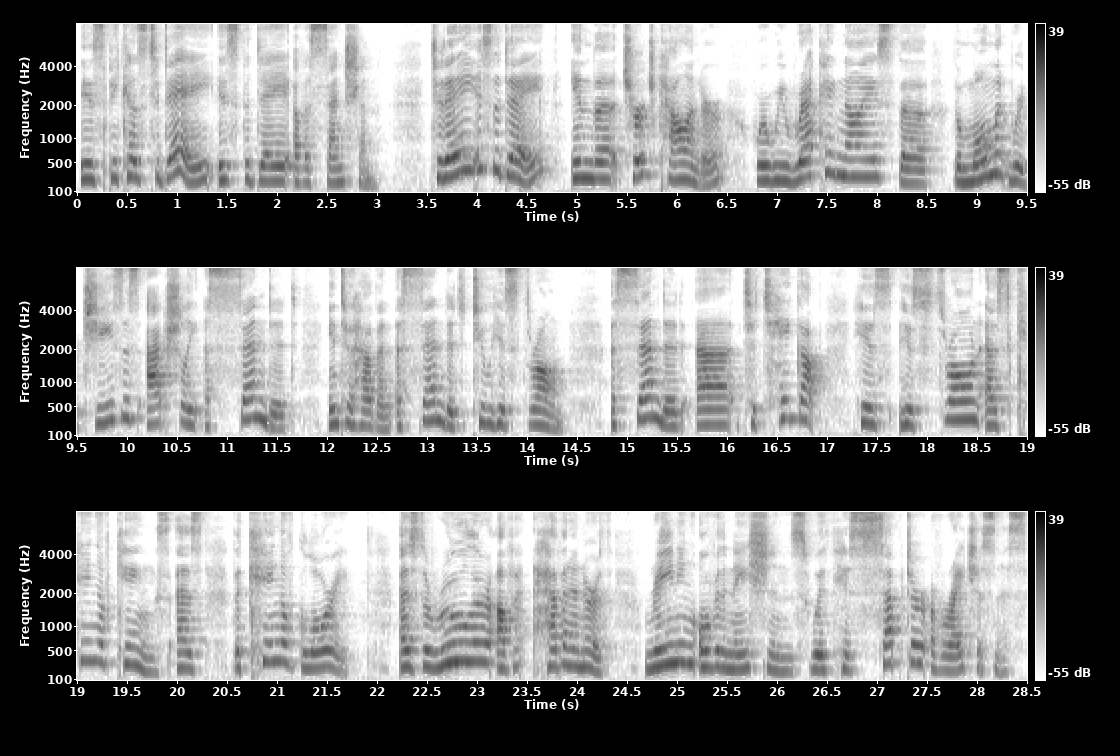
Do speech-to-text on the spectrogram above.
is because today is the day of ascension. Today is the day in the church calendar where we recognize the, the moment where Jesus actually ascended into heaven, ascended to his throne, ascended uh, to take up his, his throne as King of Kings, as the King of glory, as the ruler of heaven and earth, reigning over the nations with his scepter of righteousness.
